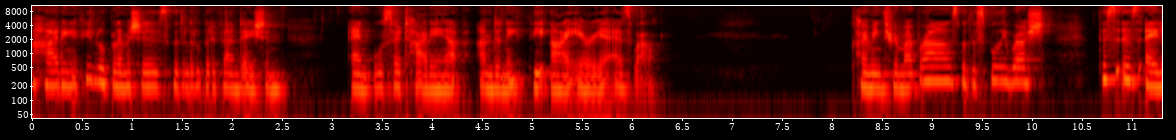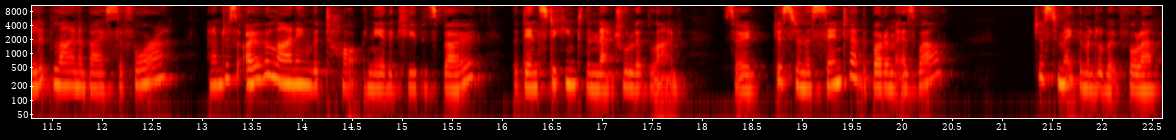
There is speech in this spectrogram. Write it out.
hiding a few little blemishes with a little bit of foundation and also tidying up underneath the eye area as well. Combing through my brows with a spoolie brush. This is a lip liner by Sephora and I'm just overlining the top near the cupid's bow but then sticking to the natural lip line. So just in the center at the bottom as well, just to make them a little bit fuller.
